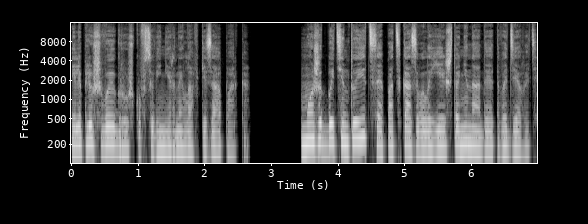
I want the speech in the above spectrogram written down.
или плюшевую игрушку в сувенирной лавке зоопарка. Может быть, интуиция подсказывала ей, что не надо этого делать.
